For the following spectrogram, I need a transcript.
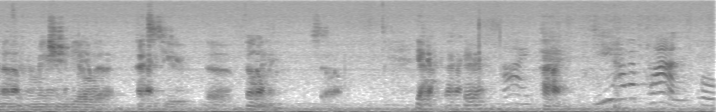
enough information to be able to execute the filming. So, yeah, back there. Hi. Hi. Do you have a plan for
